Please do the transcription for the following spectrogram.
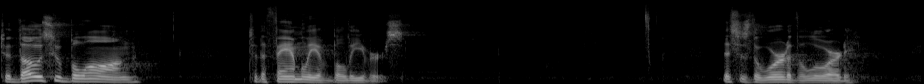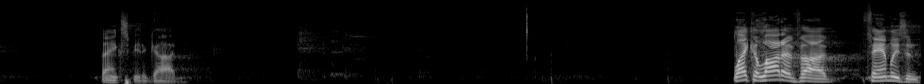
to those who belong to the family of believers. This is the word of the Lord. Thanks be to God. Like a lot of uh, families and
